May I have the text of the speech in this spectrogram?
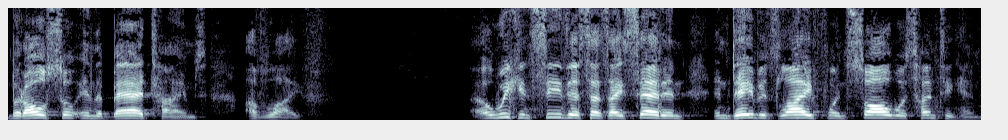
but also in the bad times of life. Uh, we can see this, as I said, in, in David's life when Saul was hunting him.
